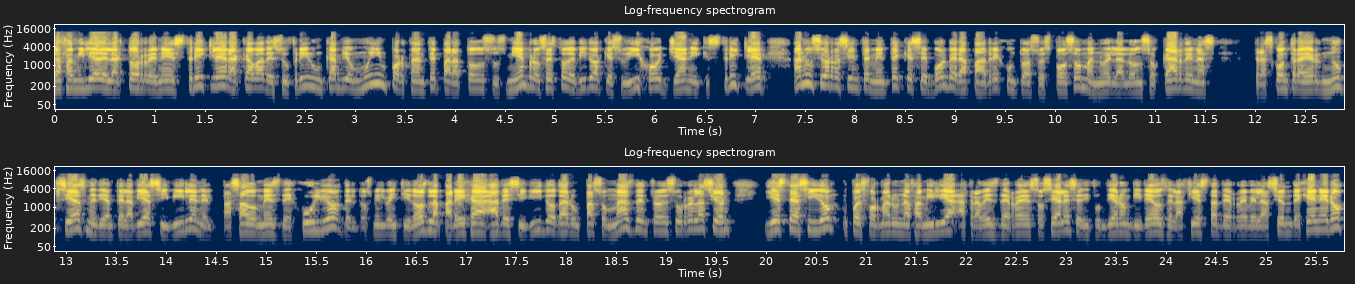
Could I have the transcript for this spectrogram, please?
La familia del actor René Strickler acaba de sufrir un cambio muy importante para todos sus miembros, esto debido a que su hijo Yannick Strickler anunció recientemente que se volverá padre junto a su esposo Manuel Alonso Cárdenas. Tras contraer nupcias mediante la vía civil en el pasado mes de julio del 2022, la pareja ha decidido dar un paso más dentro de su relación y este ha sido pues formar una familia a través de redes sociales. Se difundieron videos de la fiesta de revelación de género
